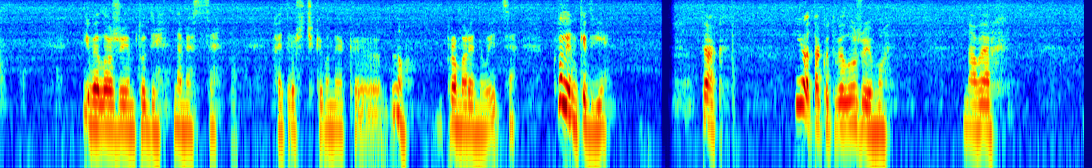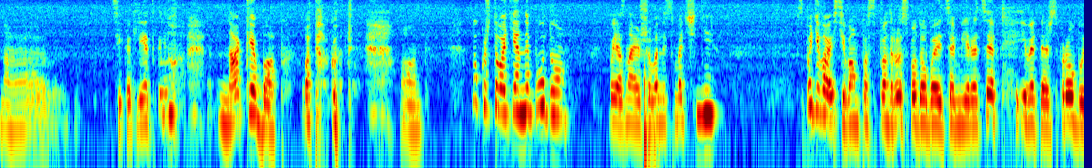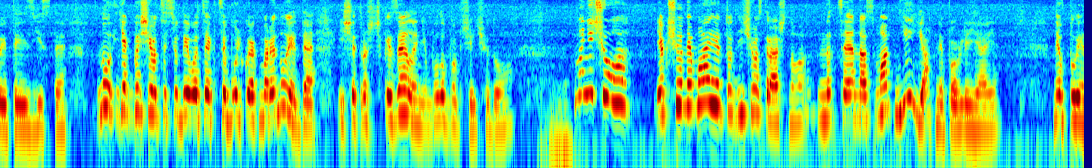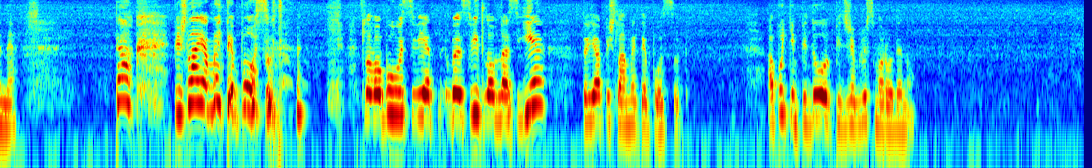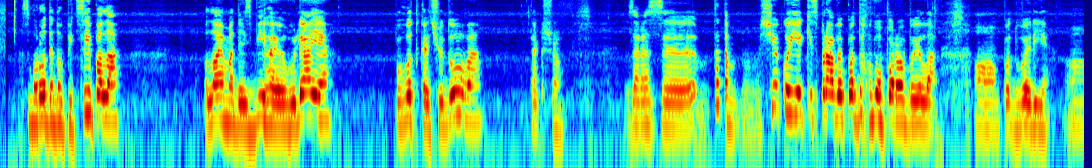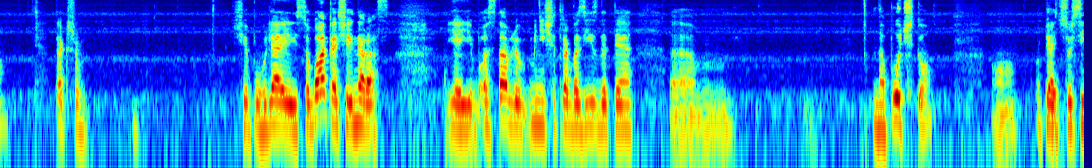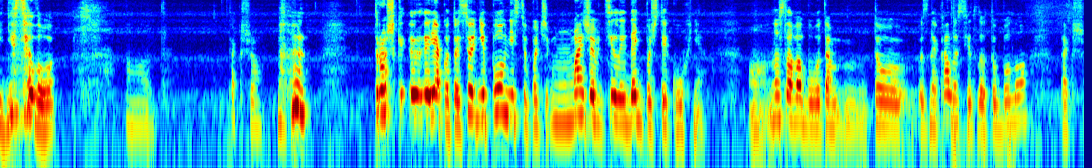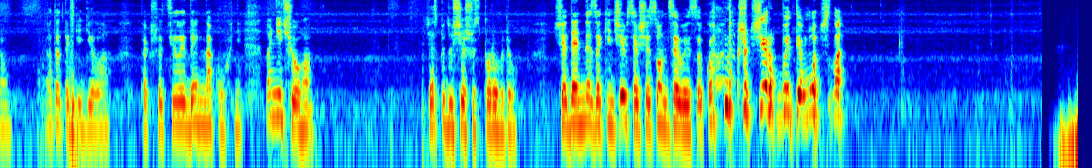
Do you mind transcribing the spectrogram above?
І вилажуємо туди на місце. Хай трошечки воно як е, ну, промаринується. Хвилинки дві. Так. І отак от виложуємо наверх на ці котлетки, ну, на кебаб. Отак от. от. Ну, куштувати я не буду, бо я знаю, що вони смачні. Сподіваюся, вам сподобається мій рецепт, і ви теж спробуєте і з'їсте. Ну, якби ще оце сюди, оце як цибульку, як маринуєте, і ще трошечки зелені, було б взагалі чудово. Ну нічого, якщо немає, то нічого страшного. Це на смак ніяк не повлияє, не вплине. Так, пішла я мити посуд. Слава Богу, світ, світло в нас є, то я пішла мити посуд. А потім піду підживлю смородину. Смородину підсипала, лайма десь бігає, гуляє. Погодка чудова. Так що зараз е, та там ще які справи по дому поробила о, по дворі. О. Так що ще погуляє і собака, ще й не раз. Я її оставлю. Мені ще треба з'їздити ем, на почту. О, опять сусіднє село. От. Так що трошки, е, як ото, сьогодні повністю майже цілий день почти кухня. О, ну, слава Богу, там то зникало світло, то було. Так що, ото такі діла. Так що цілий день на кухні. Ну нічого. Зараз піду ще щось пороблю. Ще день не закінчився, ще сонце високо. Так що ще робити можна.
